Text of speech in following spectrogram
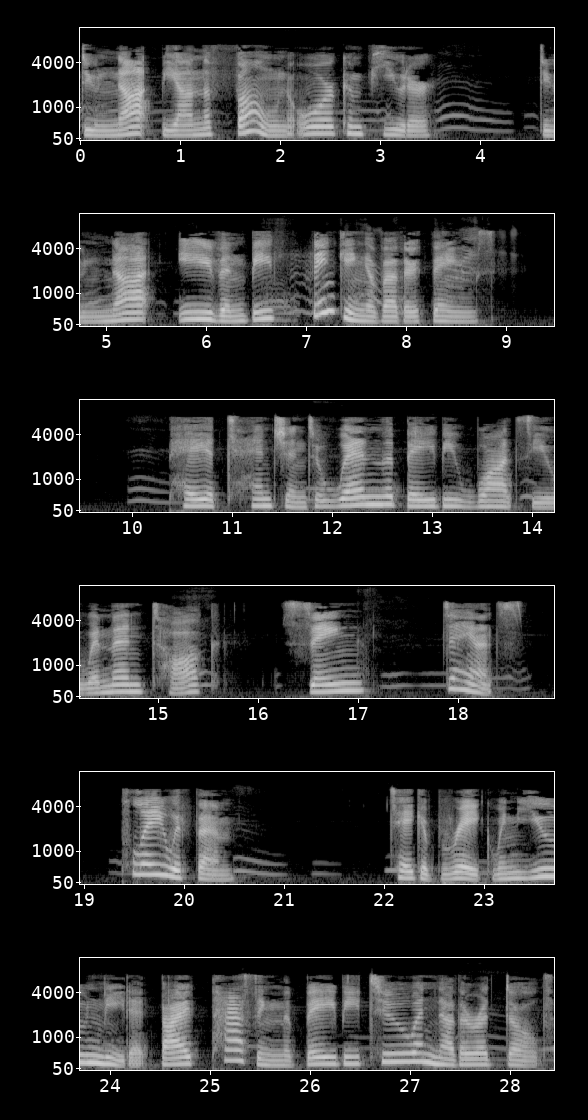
Do not be on the phone or computer. Do not even be thinking of other things. Pay attention to when the baby wants you and then talk, sing, dance, play with them. Take a break when you need it by passing the baby to another adult.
